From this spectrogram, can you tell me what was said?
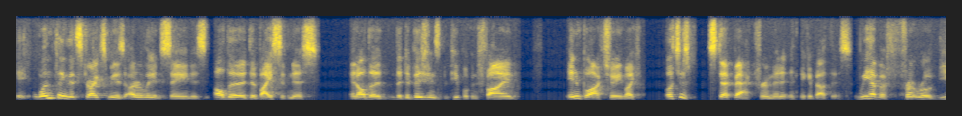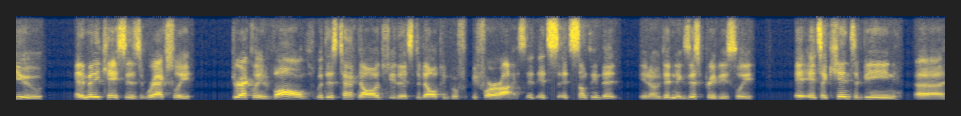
it, one thing that strikes me as utterly insane is all the divisiveness and all the, the divisions that people can find in blockchain. Like, let's just step back for a minute and think about this. We have a front row view, and in many cases, we're actually directly involved with this technology that's developing before our eyes. It, it's, it's something that, you know, didn't exist previously it's akin to being uh,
